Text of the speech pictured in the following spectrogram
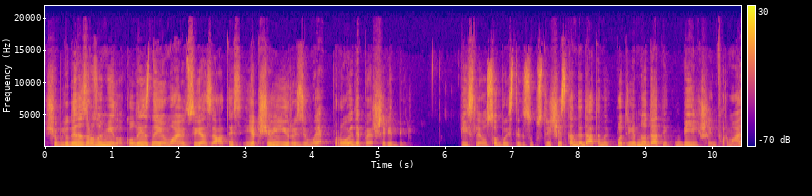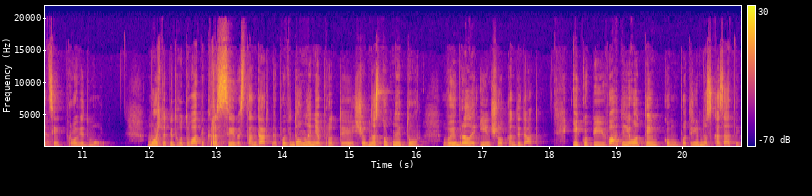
щоб людина зрозуміла, коли з нею мають зв'язатись, якщо її резюме пройде перший відбір. Після особистих зустрічей з кандидатами потрібно дати більше інформації про відмову. Можна підготувати красиве стандартне повідомлення про те, що в наступний тур вибрали іншого кандидата, і копіювати його тим, кому потрібно сказати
